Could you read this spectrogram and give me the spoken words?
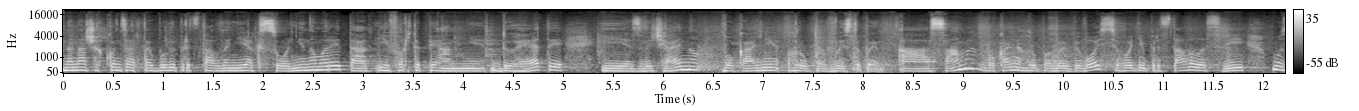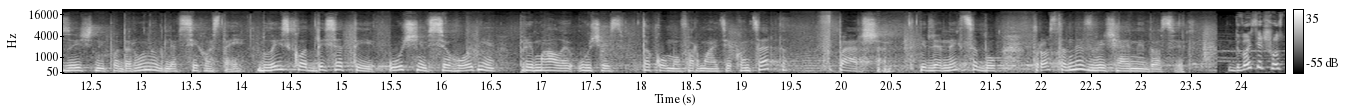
наших концертах були представлені як сольні номери, так і фортепіанні дуети, і, звичайно, вокальні групи виступи. А саме вокальна група Baby Voice сьогодні представила свій музичний подарунок для всіх гостей. Близько 10 учнів сьогодні приймали участь в такому форматі концерту вперше. І для них це був просто незвичайний досвід. 26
